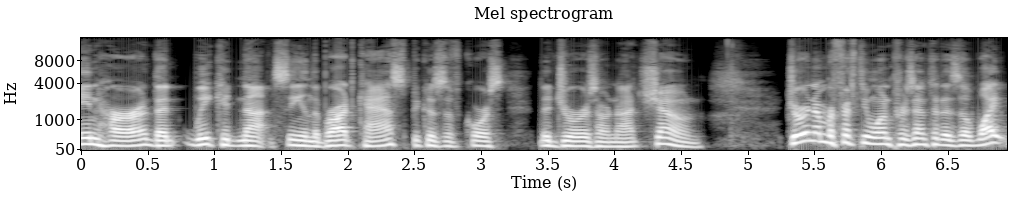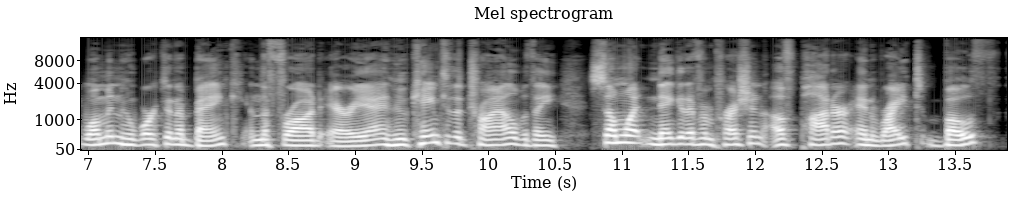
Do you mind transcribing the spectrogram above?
in her that we could not see in the broadcast because, of course, the jurors are not shown. Juror number 51 presented as a white woman who worked in a bank in the fraud area and who came to the trial with a somewhat negative impression of Potter and Wright both.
